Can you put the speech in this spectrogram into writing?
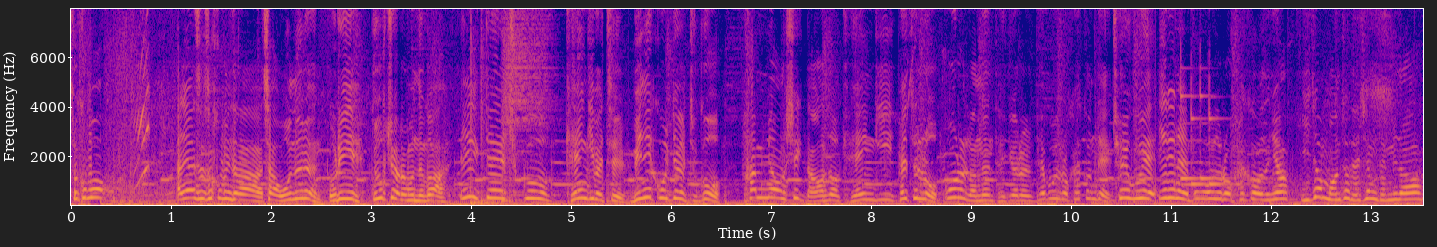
석구보 안녕하세요 석구입니다. 자 오늘은 우리 구독자 여러분들과 1대1 축구 개인기 배틀 미니 골대를 두고 한 명씩 나와서 개인기 배틀로 골을 넣는 대결을 해보도록 할 건데 최후의 1인을 뽑아보도록 할 거거든요. 2점 먼저 내시면 됩니다.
